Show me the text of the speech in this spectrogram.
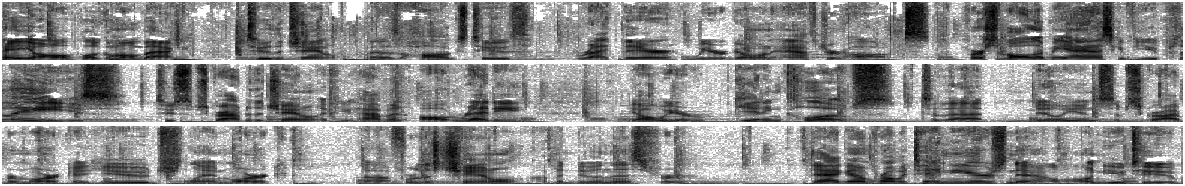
Hey y'all, welcome on back to the channel. That is a hog's tooth right there. We are going after hogs. First of all, let me ask if you please to subscribe to the channel if you haven't already. Y'all, we are getting close to that million subscriber mark, a huge landmark uh, for this channel. I've been doing this for daggum probably 10 years now on YouTube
